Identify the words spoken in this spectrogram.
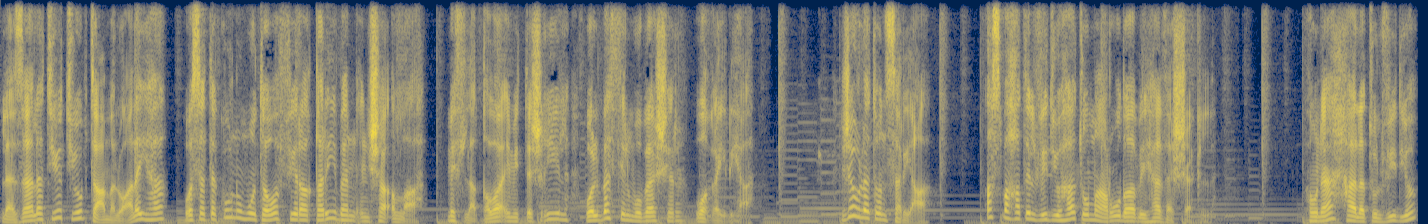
لا زالت يوتيوب تعمل عليها وستكون متوفرة قريبا إن شاء الله مثل قوائم التشغيل والبث المباشر وغيرها. جولة سريعة. أصبحت الفيديوهات معروضة بهذا الشكل. هنا حالة الفيديو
